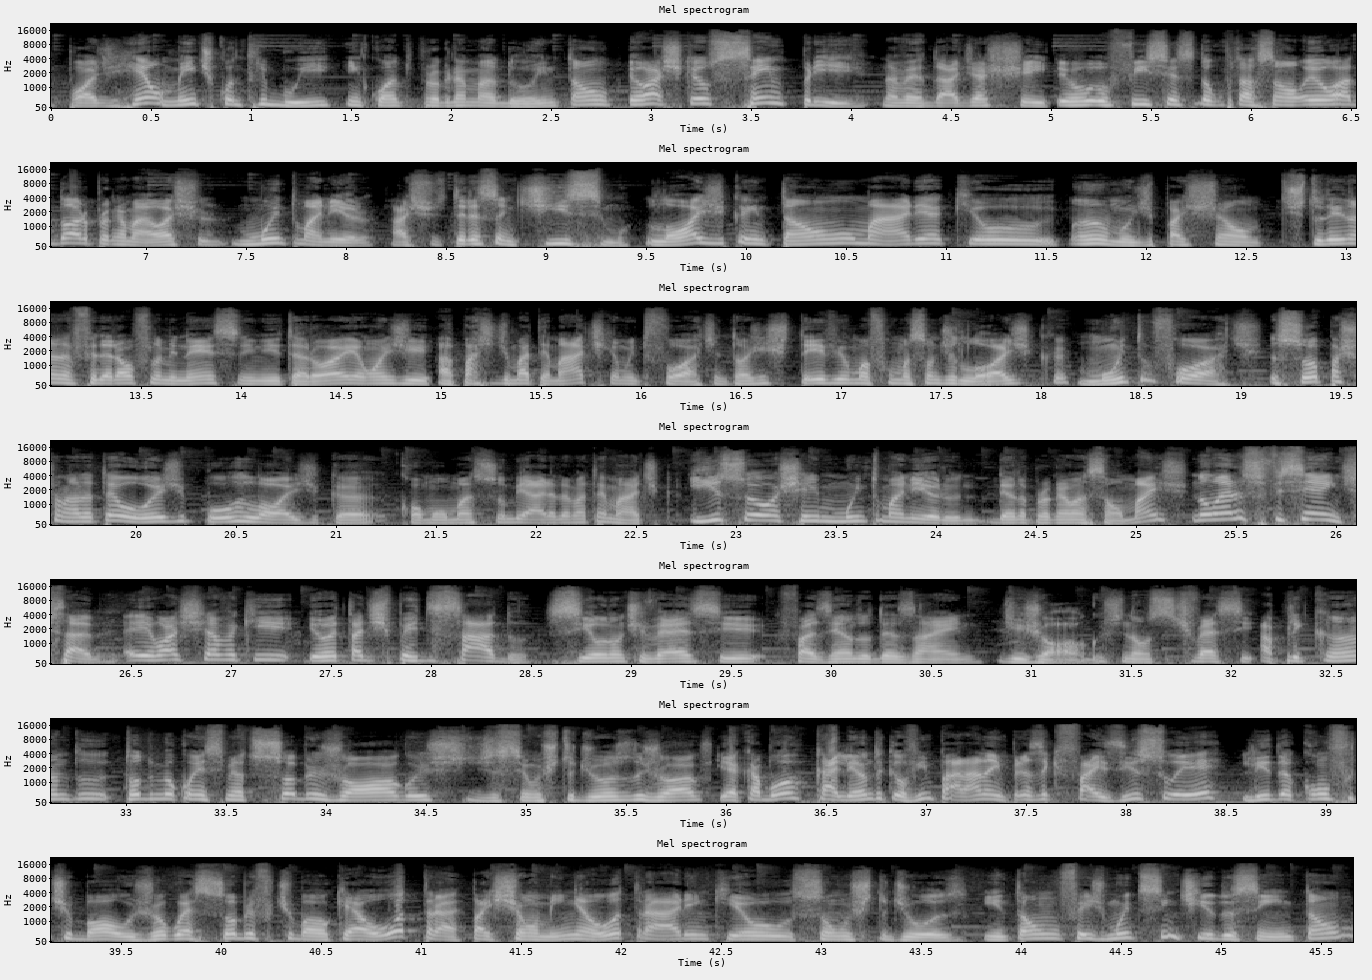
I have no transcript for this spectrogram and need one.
pode realmente contribuir enquanto programador. Então, eu acho que eu sempre, na verdade, achei. Eu, eu fiz ciência da computação, eu adoro programar, eu acho muito maneiro, acho interessantíssimo. Lógica, então, uma área que eu amo de paixão. Estudei na Federal Fluminense, em Niterói, onde a parte de matemática é muito forte. Então, a gente teve uma formação de lógica muito forte. Eu sou apaixonado até hoje por lógica, como uma sub-área da matemática. Isso eu achei muito maneiro dentro da programação, mas não era o suficiente, sabe? Eu achava que eu ia estar desperdiçado se eu não tivesse fazendo design de jogos, não se estivesse aplicando todo o meu conhecimento sobre os jogos, de ser um estudioso dos jogos, e acabou calhando que eu vim parar na empresa que faz isso e lida com futebol. O jogo é sobre futebol, que é outra paixão minha, outra área em que eu sou um estudioso. Então fez muito sentido, assim. Então,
